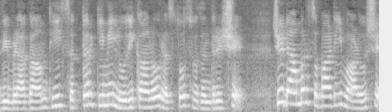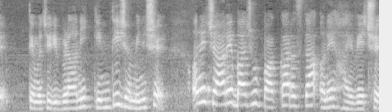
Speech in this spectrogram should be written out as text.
રીબડા ગામથી સત્તર કિમી લોધિકાનો રસ્તો સ્વતંત્ર છે, જે ડામર સપાટી વાળો છે. તેમજ રીબડાની કિંમતી જમીન છે અને ચારે બાજુ પાક્કા રસ્તા અને હાઈવે છે.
